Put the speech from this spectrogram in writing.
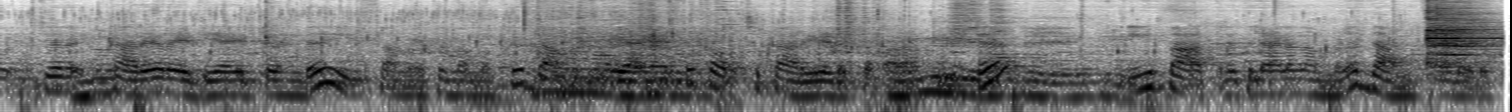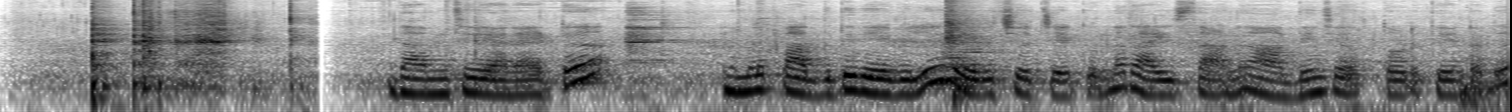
കൊഞ്ച് കറി റെഡി ആയിട്ടുണ്ട്. ഈ സമയത്ത് നമുക്ക് ദം ചെയ്യാനായിട്ട് കുറച്ച് കറി എടുത്ത് ഈ പാത്രത്തിലാണ് നമ്മൾ ദം ചെയ്തത്. ദം ചെയ്യാനായിട്ട് നമ്മൾ പകുതി വേവിൽ വേവിച്ച് വെച്ചേക്കുന്ന റൈസാണ് ആദ്യം ചേർത്ത് കൊടുക്കേണ്ടത്.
